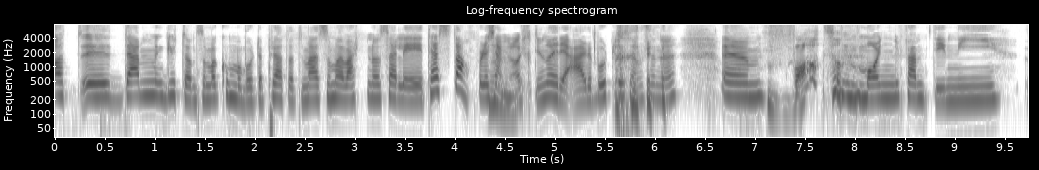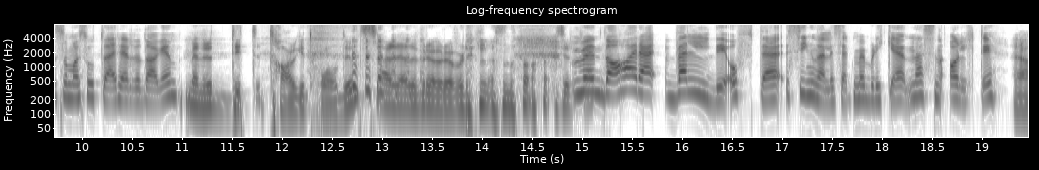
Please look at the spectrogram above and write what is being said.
at eh, de guttene som har kommet bort og prata til meg, som har vært noe særlig i test, da, for det kommer Mm. alltid noe ræl bort, liksom, skjønner du. Um, Hva? sånn mann 59 som har sittet her hele dagen. Mener du ditt target audience? Er det det du prøver å fortelle oss nå? Men da har jeg veldig ofte signalisert med blikket, nesten alltid. Ja.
